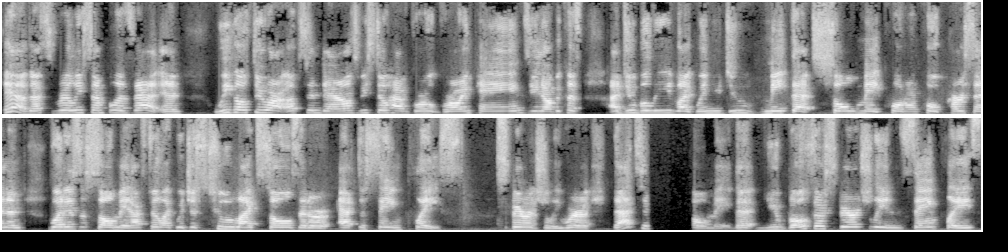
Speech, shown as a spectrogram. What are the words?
Yeah, that's really simple as that. And we go through our ups and downs. We still have grow, growing pains, you know, because I do believe like when you do meet that soulmate, quote unquote, person, and what is a soulmate? I feel like we're just two like souls that are at the same place spiritually, where that's a soulmate, that you both are spiritually in the same place.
